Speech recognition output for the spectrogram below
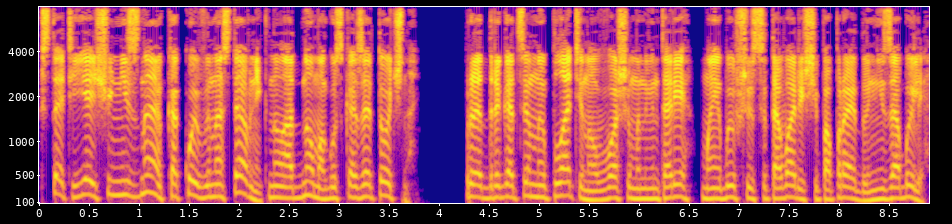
Кстати, я еще не знаю, какой вы наставник, но одно могу сказать точно. Про драгоценную платину в вашем инвентаре мои бывшие сотоварищи по прайду не забыли.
